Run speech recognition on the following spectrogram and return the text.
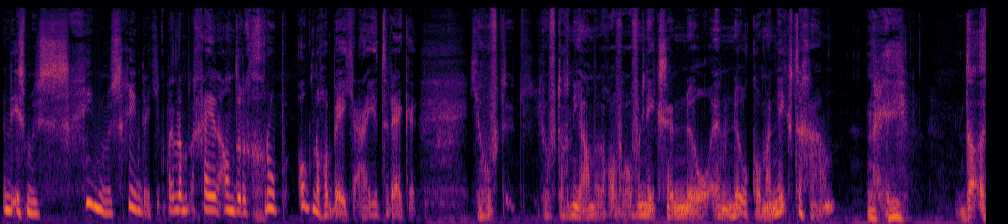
En is misschien, misschien dat je... Maar dan ga je een andere groep ook nog een beetje aan je trekken. Je hoeft, je hoeft toch niet allemaal over, over niks en nul en nul komma niks te gaan? Nee, dat,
